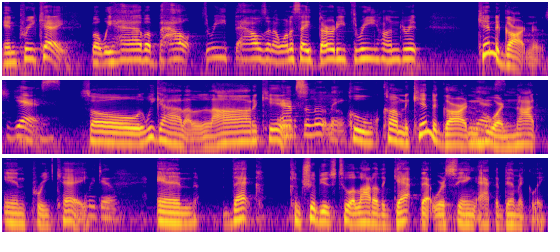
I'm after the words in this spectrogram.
in pre K, but we have about 3,000, I want to say 3,300 kindergartners. yes. So we got a lot of kids. Absolutely. Who come to kindergarten Yes. who are not in pre K. We do. And that contributes to a lot of the gap that we're seeing academically.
